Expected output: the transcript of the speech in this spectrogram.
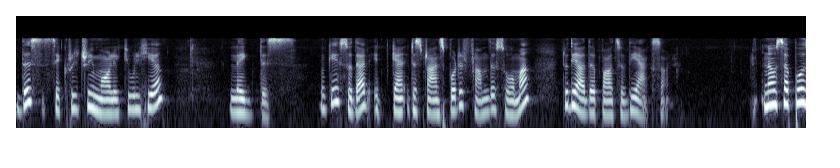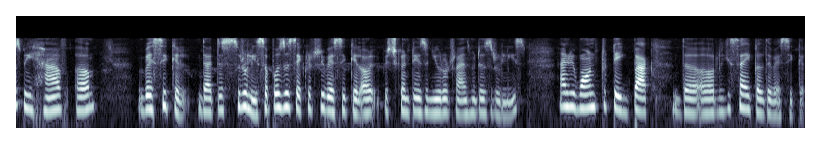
this secretory molecule here like this okay so that it can it is transported from the soma to the other parts of the axon. Now suppose we have a vesicle that is released. Suppose the secretory vesicle or which contains a neurotransmitter is released and we want to take back the uh, recycle the vesicle.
